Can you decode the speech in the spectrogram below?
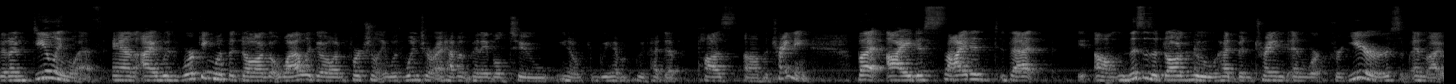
that I'm dealing with? And I was working with a dog a while ago. Unfortunately, with winter, I haven't been able to, you know, we have we've had to pause uh, the training. But I decided that um, this is a dog who had been trained and worked for years, and I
